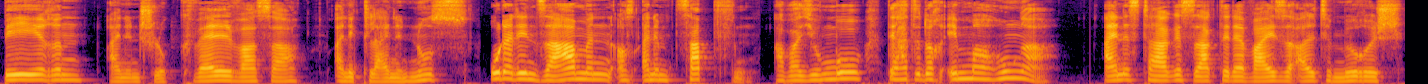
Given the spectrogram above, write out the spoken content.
Beeren, einen Schluck Quellwasser, eine kleine Nuss oder den Samen aus einem Zapfen. Aber Jumbo, der hatte doch immer Hunger. Eines Tages sagte der weise Alte mürrisch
